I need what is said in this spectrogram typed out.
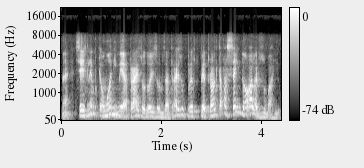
Né? Vocês lembram que há um ano e meio atrás, ou dois anos atrás, o preço do petróleo estava 100 dólares o barril.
